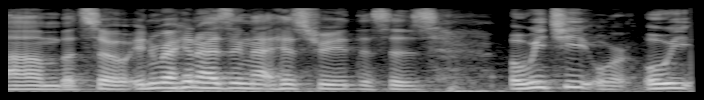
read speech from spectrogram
Um, but so, in recognizing that history, this is Oichi or Oi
